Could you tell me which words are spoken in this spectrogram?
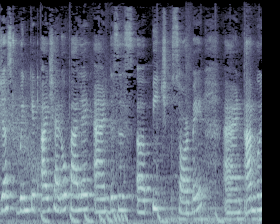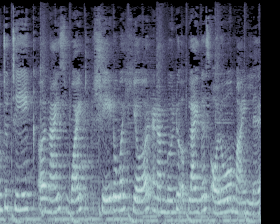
Just Wink It eyeshadow palette and this is a peach sorbet. And I'm going to take a nice white shade over here and I'm going to apply this all over my lid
